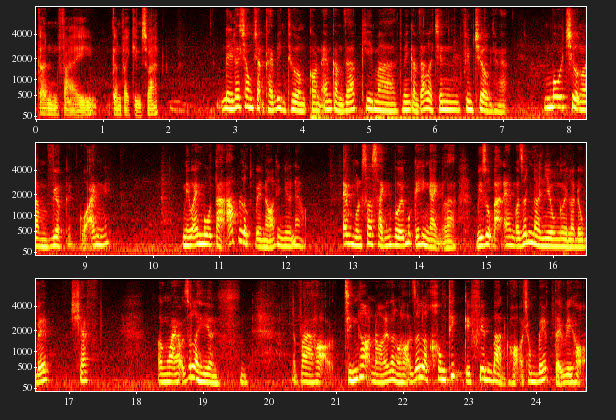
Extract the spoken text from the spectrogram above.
cần phải cần phải kiểm soát. Đấy là trong trạng thái bình thường. Còn em cảm giác khi mà mình cảm giác là trên phim trường chẳng hạn. Môi trường làm việc ấy, của anh ấy nếu anh mô tả áp lực về nó thì như thế nào em muốn so sánh với một cái hình ảnh là ví dụ bạn em có rất là nhiều người là đầu bếp chef. Ở ngoài họ rất là hiền. Và họ chính họ nói rằng là họ rất là không thích cái phiên bản của họ trong bếp tại vì họ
